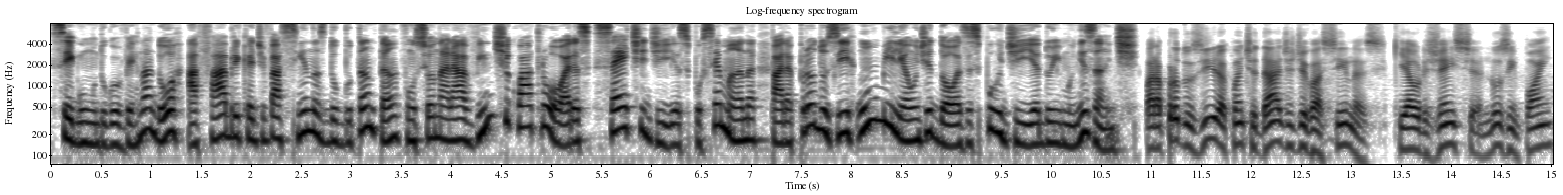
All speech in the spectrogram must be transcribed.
Segundo o governador, a fábrica de vacinas do Butantan funcionará 24 horas, 7 dias por semana, para produzir um milhão de doses por dia do imunizante. Para produzir a quantidade de vacinas que é urgente urgência nos impõe,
